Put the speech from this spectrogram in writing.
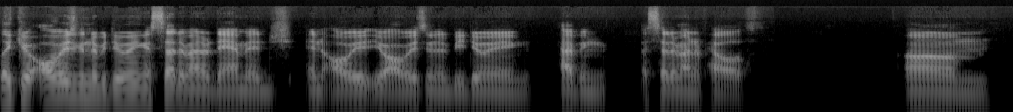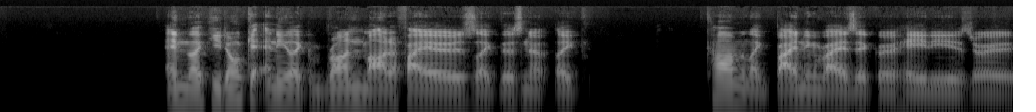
like you're always going to be doing a set amount of damage and always you're always going to be doing having a set amount of health um and like you don't get any like run modifiers like there's no like common like binding of isaac or hades or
